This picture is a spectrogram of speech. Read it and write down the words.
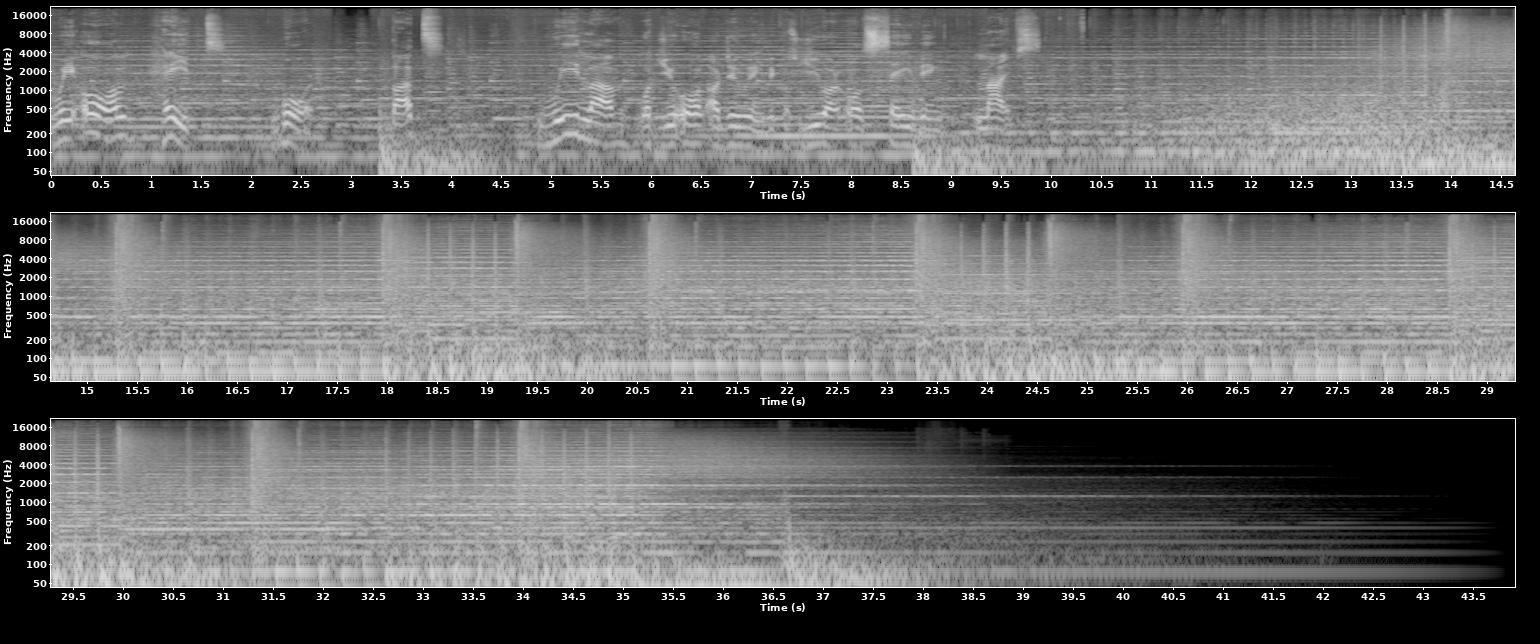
We all hate war, but we love what you all are doing because you are all saving lives.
